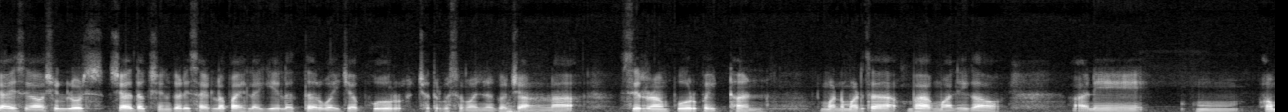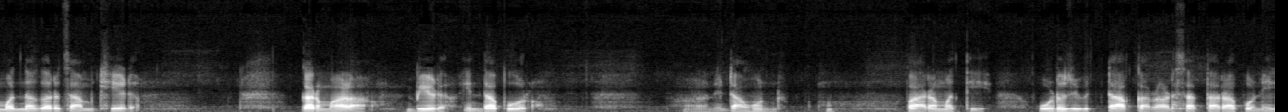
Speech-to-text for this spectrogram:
चाळीसगाव सिल्लोडच्या दक्षिणकडे साईडला पाहायला गेलं तर वैजापूर छत्रपती संभाजीनगर जालना श्रीरामपूर पैठण मनमाडचा भाग मालेगाव आणि अहमदनगर जामखेड करमाळा बीड इंदापूर आणि डाहुंड बारामती ओडूज विट्टा कराड सातारा पुणे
